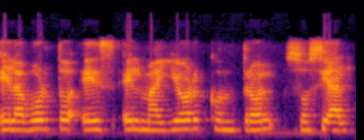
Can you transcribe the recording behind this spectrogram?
El aborto es el mayor control social.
